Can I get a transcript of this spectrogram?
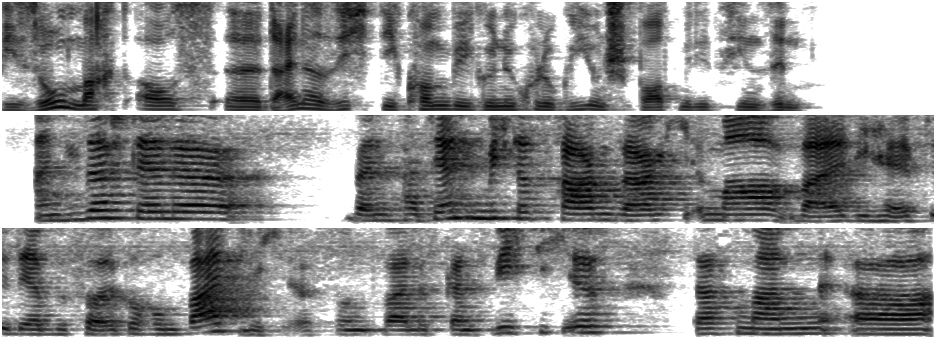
Wieso macht aus äh, deiner Sicht die Kombi Gynäkologie und Sportmedizin Sinn? An dieser Stelle, wenn Patienten mich das fragen, sage ich immer, weil die Hälfte der Bevölkerung weiblich ist und weil es ganz wichtig ist, dass man äh,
